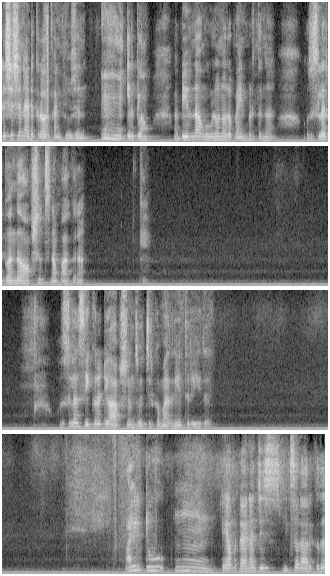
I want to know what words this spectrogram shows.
டெசிஷன் எடுக்கிற ஒரு கன்ஃபியூஷன் இருக்கலாம். அப்படி இருந்தால் உங்கள் உள்ளுணரை பயன்படுத்துங்க. ஒரு சிலருக்கு வந்து ஆப்ஷன்ஸ் நான் பார்க்குறேன். ஓகே ஒரு சிலர் சீக்ரெட்டிவ் ஆப்ஷன்ஸ் வச்சுருக்க மாதிரியும் தெரியுது. ஐ டூ ஏகப்பட்ட எனர்ஜிஸ் மிக்சடாக இருக்குது.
